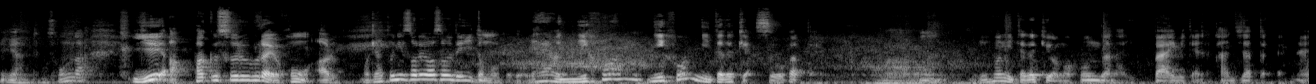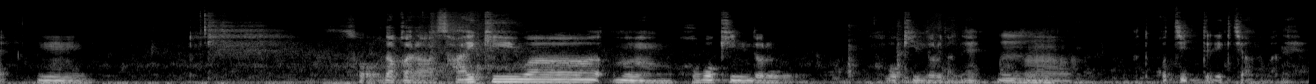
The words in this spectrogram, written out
いや、でもそんな、家圧迫するぐらい本ある。まあ逆にそれはそれでいいと思うけど。いや、でも日本、日本にいた時はすごかったよ。うん。日本にいた時はもう本棚いっぱいみたいな感じだったからね。うん。そう、だから最近は、うん、ほぼ Kindle、ほぼ Kindle だね。う。うんん。あと、ポチってできちゃうのがね、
